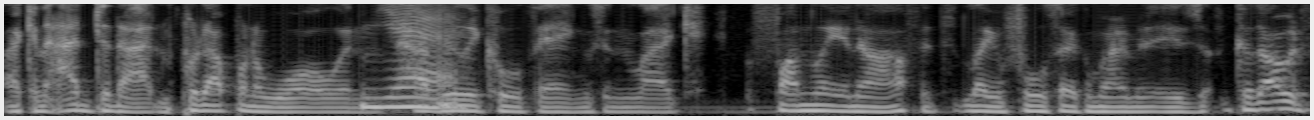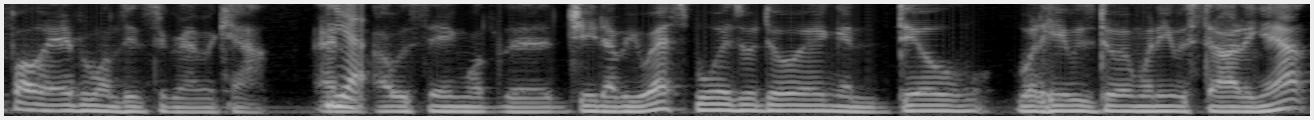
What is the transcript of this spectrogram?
I can add to that and put up on a wall and Yeah. have really cool things. And like, funnily enough, it's like a full circle moment is because I would follow everyone's Instagram account. And Yeah. I was seeing what the GWS boys were doing and Dill, what he was doing when he was starting out.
